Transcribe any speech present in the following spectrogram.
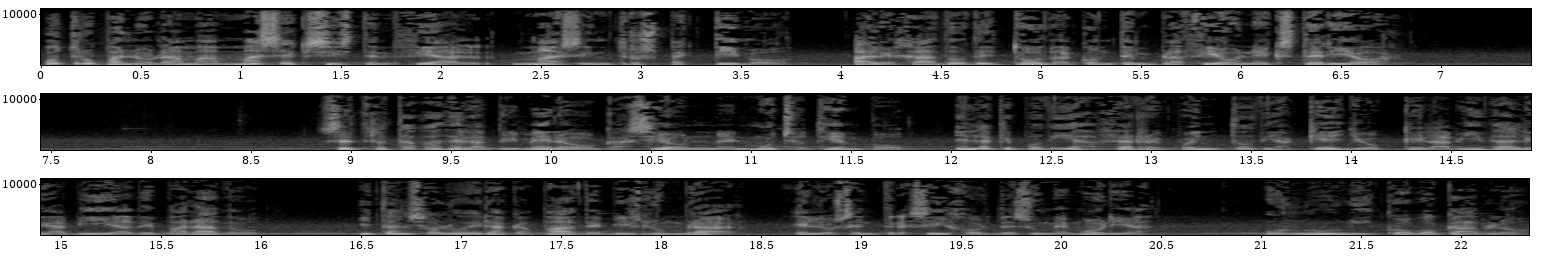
otro panorama más existencial, más introspectivo, alejado de toda contemplación exterior. Se trataba de la primera ocasión en mucho tiempo en la que podía hacer recuento de aquello que la vida le había deparado y tan solo era capaz de vislumbrar en los entresijos de su memoria un único vocablo.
